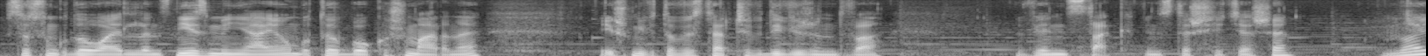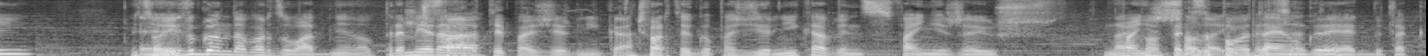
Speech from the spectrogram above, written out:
w stosunku do Wildlands nie zmieniają, bo to było koszmarne. Już mi to wystarczy w Division 2. Więc tak, więc też się cieszę. No i co? I E, wygląda bardzo ładnie. No, premiera 4 października. 4 października, więc fajnie, że już Na fajnie, że tak zapowiadają grę jakby tak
